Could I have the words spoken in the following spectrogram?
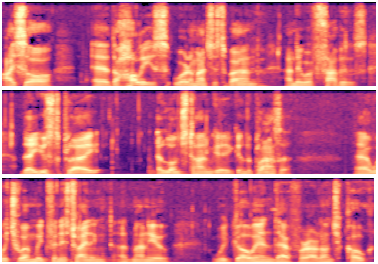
I saw uh, the Hollies were a Manchester band, and they were fabulous. They used to play a lunchtime gig in the Plaza, uh, which when we'd finished training at Man U, we'd go in there for our lunch, a coke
